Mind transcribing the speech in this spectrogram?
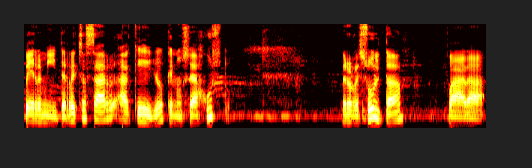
permite rechazar aquello que no sea justo. Pero resulta para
